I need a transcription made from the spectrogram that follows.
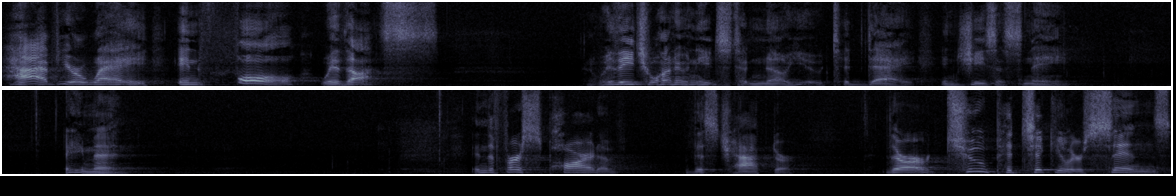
Have your way in full with us and with each one who needs to know you today. In Jesus' name, amen. In the first part of this chapter, there are two particular sins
